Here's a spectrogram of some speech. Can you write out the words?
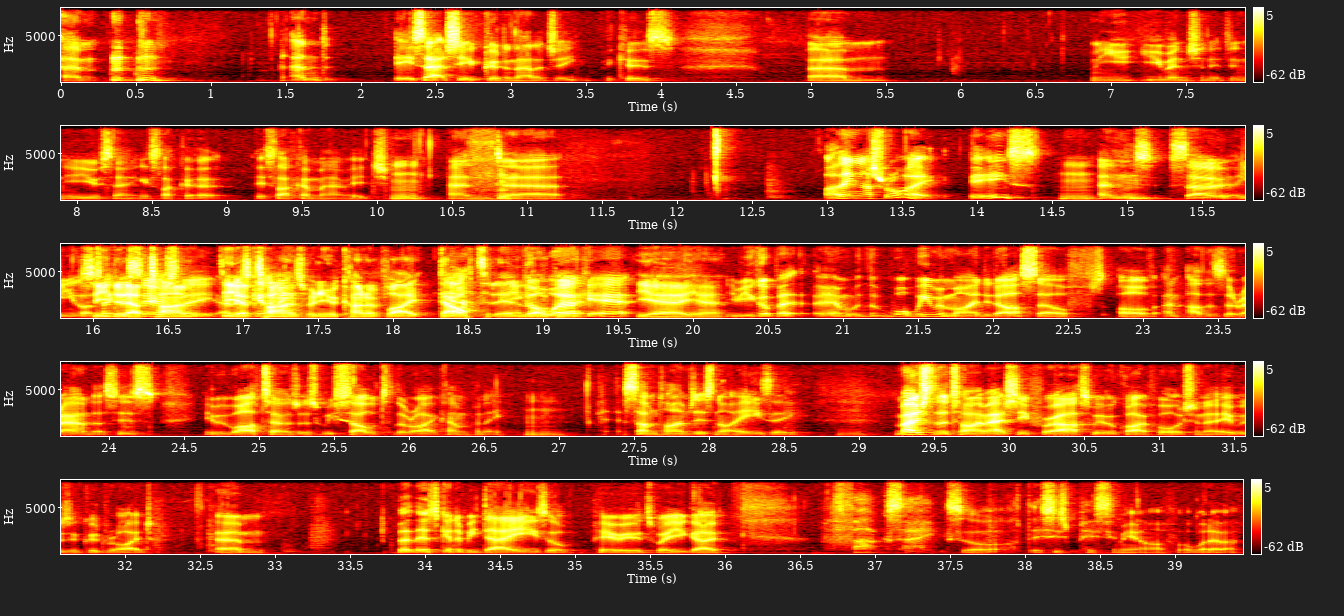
Um, and it's actually a good analogy because um, when you, you mentioned it, didn't you? You were saying it's like a it's like a marriage, Mm. and uh, I think that's right. It is, Mm. and Mm. so you got so to you take did it have time. seriously. Do you have gonna be- times when you kind of like doubted it? you a got to work bit? at it. Yeah, yeah. You got, but the- what we reminded ourselves of and others around us is, with our terms, was we sold to the right company. Mm. Sometimes it's not easy. Mm. Most of the time, actually, for us, we were quite fortunate. It was a good ride. Um, but there's going to be days or periods where you go, for fuck's sakes, or this is pissing me off, or whatever.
